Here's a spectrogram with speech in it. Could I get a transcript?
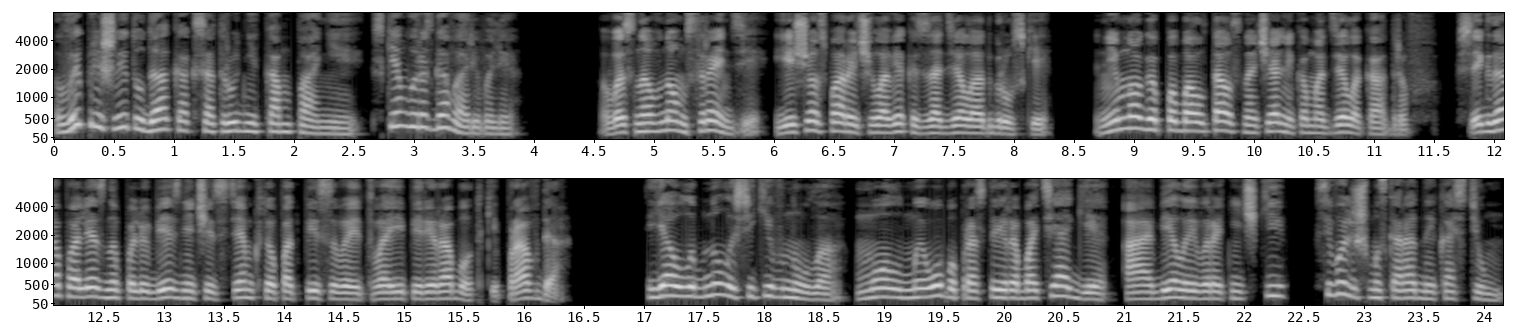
«Вы пришли туда как сотрудник компании. С кем вы разговаривали?» В основном с Рэнди, еще с парой человек из отдела отгрузки. Немного поболтал с начальником отдела кадров. Всегда полезно полюбезничать с тем, кто подписывает твои переработки, правда? Я улыбнулась и кивнула, мол, мы оба простые работяги, а белые воротнички всего лишь маскарадный костюм.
